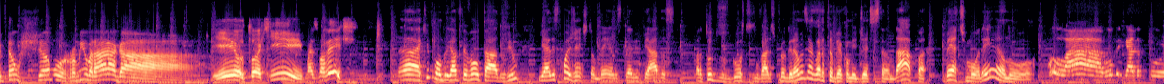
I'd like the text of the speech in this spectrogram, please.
então chamo o Rominho Braga. Eu tô aqui mais uma vez. Ah, que bom, obrigado por ter voltado, viu? E ela está com a gente também, ela escreve piadas para todos os gostos em vários programas e agora também é comediante stand-up, Beth Moreno. Olá, obrigada por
